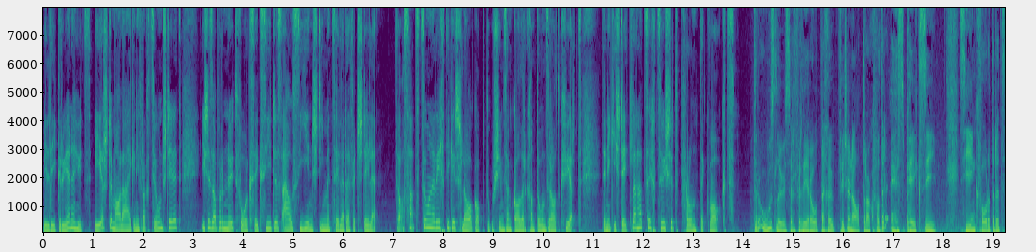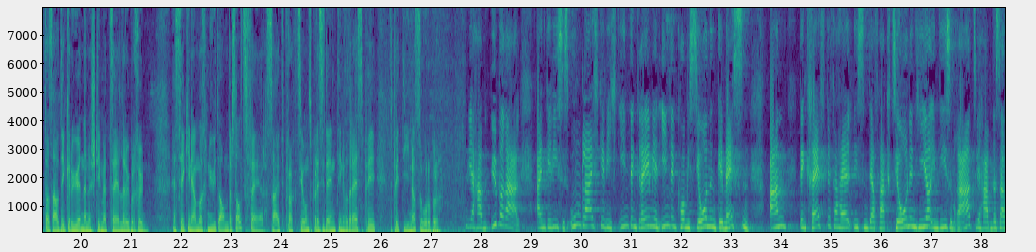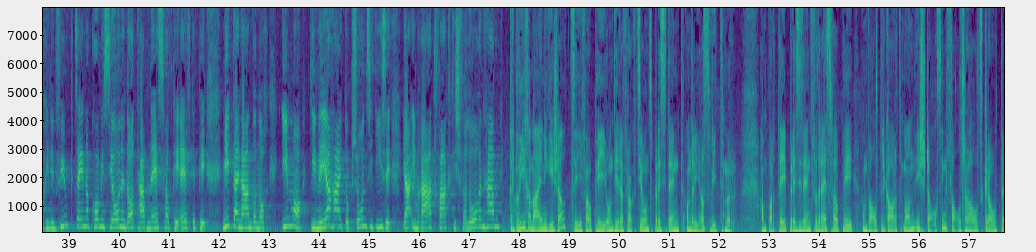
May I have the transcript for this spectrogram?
Weil die Grünen heute das erste Mal eine eigene Fraktion stellen, ist es aber nicht vorgesehen, dass auch sie einen Stimmenzähler stellen Das hat zu einem richtigen Schlagabtausch im St. Galler Kantonsrat geführt. Der Niki Stettler hat sich zwischen die Fronten gewagt. Der Auslöser für die roten Köpfe war ein Antrag von der SP. Sie haben gefordert, dass auch die Grünen einen Stimmenzähler bekommen. Es sei nämlich nichts anderes als fair, sagt die Fraktionspräsidentin der SP, Bettina Sorber. Wir haben überall ein gewisses Ungleichgewicht in den Gremien, in den Kommissionen gemessen an den Kräfteverhältnissen der Fraktionen hier in diesem Rat. Wir haben das auch in den 15er Kommissionen. Dort haben SVP, FDP miteinander noch immer die Mehrheit, obschon sie diese ja im Rat faktisch verloren haben. Der gleichen Meinung ist auch die CVP und ihr Fraktionspräsident Andreas Wittmer. Am Parteipräsident der SVP, Walter Gartmann, ist das in falschen Hals geraten.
